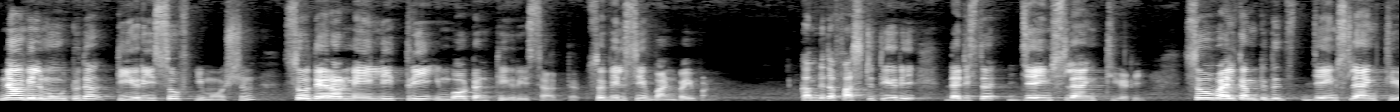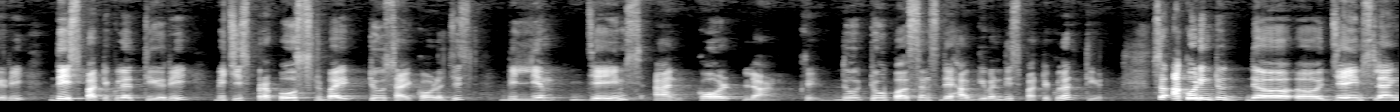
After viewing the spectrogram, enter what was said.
Now we'll move to the theories of emotion. So there are mainly three important theories are there. So we'll see one by one come to the first theory that is the James Lange theory. So coming to the James Lange theory, this particular theory which is proposed by two psychologists William James and Carl Lange. Okay, the two persons they have given this particular theory. So according to the uh, James Lange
